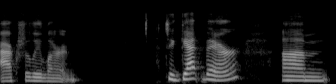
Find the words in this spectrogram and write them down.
actually learn. To get there um,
